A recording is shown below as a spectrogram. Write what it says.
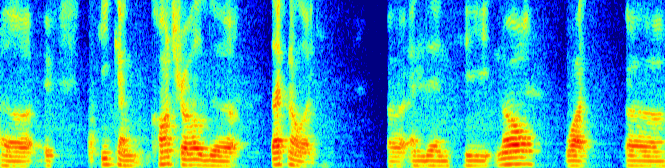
Uh, if he can control the technology, uh, and then he know what uh,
